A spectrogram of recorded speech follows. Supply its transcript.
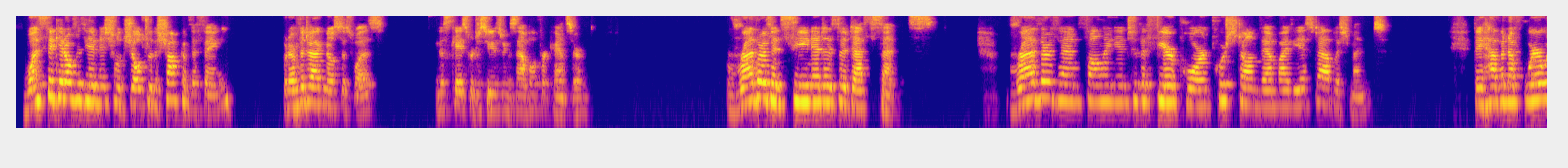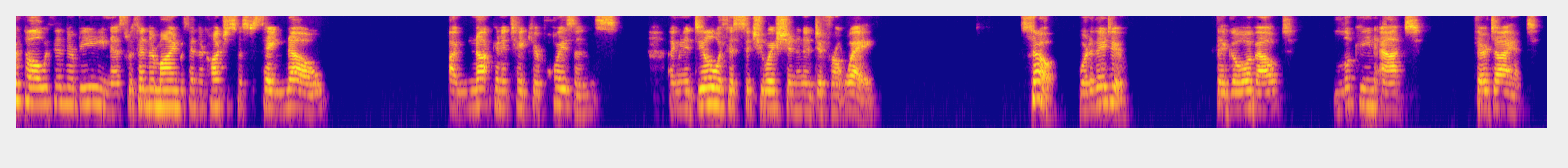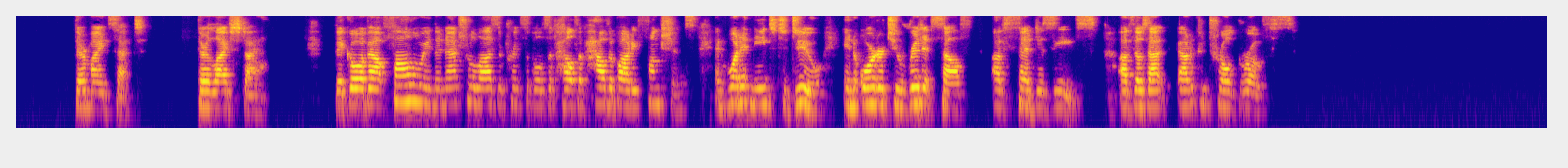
Once they get over the initial jolt or the shock of the thing, whatever the diagnosis was, in this case, we're just using an example for cancer, rather than seeing it as a death sentence, rather than falling into the fear porn pushed on them by the establishment, they have enough wherewithal within their beingness, within their mind, within their consciousness to say, no, I'm not going to take your poisons. I'm going to deal with this situation in a different way. So, what do they do? They go about looking at their diet, their mindset, their lifestyle. They go about following the natural laws and principles of health of how the body functions and what it needs to do in order to rid itself of said disease, of those out, out of control growths.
